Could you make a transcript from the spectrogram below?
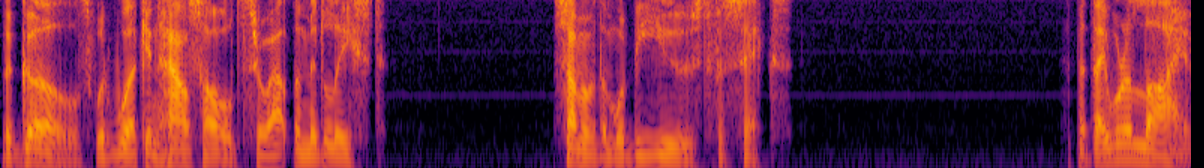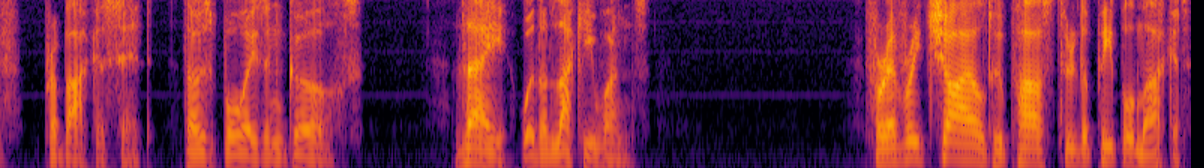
The girls would work in households throughout the Middle East. Some of them would be used for sex. But they were alive, Prabaker said, those boys and girls. They were the lucky ones. For every child who passed through the people market,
